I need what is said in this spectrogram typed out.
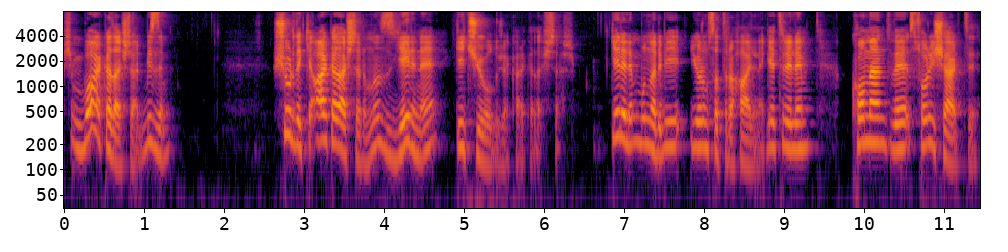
Şimdi bu arkadaşlar bizim şuradaki arkadaşlarımız yerine geçiyor olacak arkadaşlar. Gelelim bunları bir yorum satırı haline getirelim. Comment ve soru işareti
